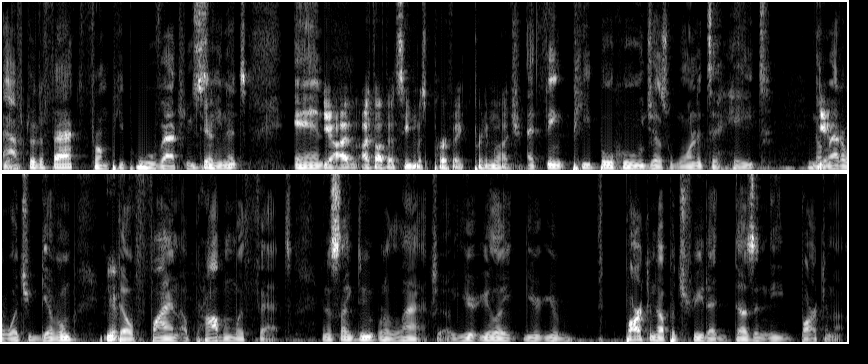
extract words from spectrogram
after the fact from people who've actually seen it, and yeah I, I thought that scene was perfect pretty much I think people who just wanted to hate, no Yeah. matter what you give them, Yeah. they'll find a problem with that. And it's like, dude, relax, yo. You're, you're like you're you're barking up a tree that doesn't need barking up.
